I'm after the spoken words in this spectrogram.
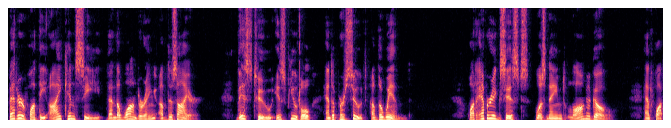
Better what the eye can see than the wandering of desire. This too is futile and a pursuit of the wind. Whatever exists was named long ago, and what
